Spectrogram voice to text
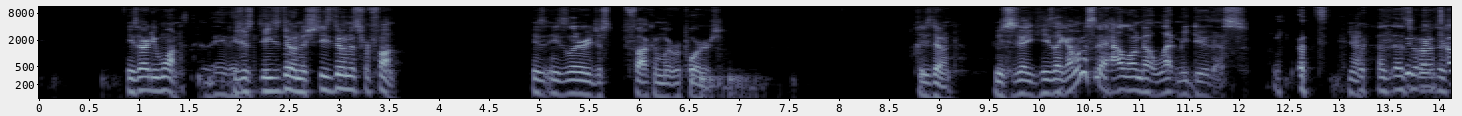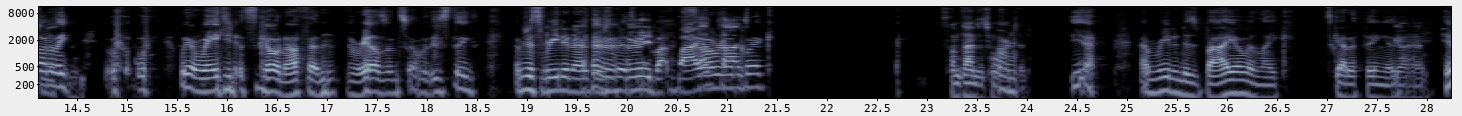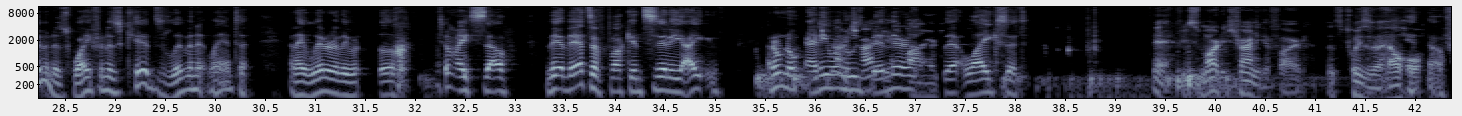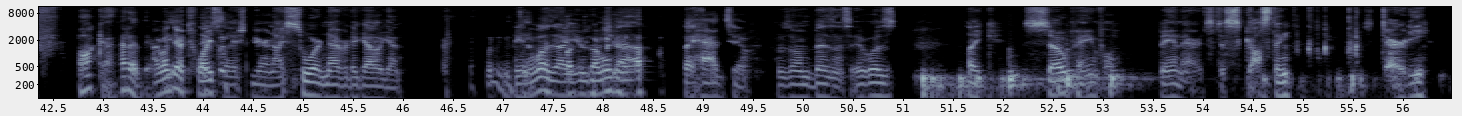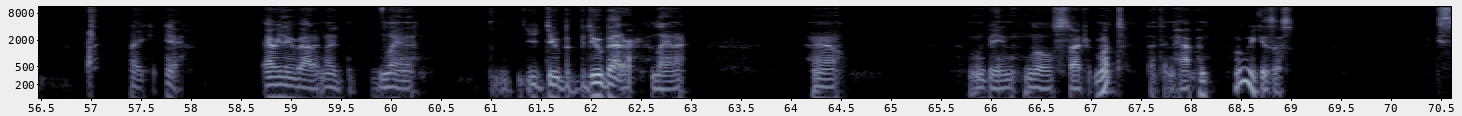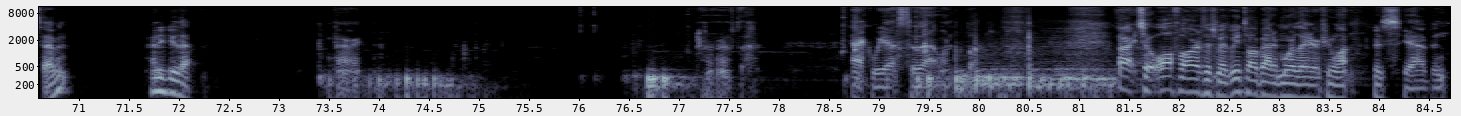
He's already won. He's just he's doing this. He's doing this for fun. He's he's literally just fucking with reporters. He's doing. He's like, he's like I want to say how long they'll let me do this. Yeah, that's, that's we what were totally We are way just going off on the rails on some of these things. I'm just reading Arthur I Smith's mean, bi- bio real quick. Sometimes it's warranted. Yeah, I'm reading his bio and like it's got a thing of Go ahead. him and his wife and his kids live in Atlanta, and I literally went ugh to myself. That that's a fucking city. I I don't know anyone who's been there fired. that likes it. Yeah, if he's smart, he's trying to get fired. This place is a hellhole. Get the fuck out of there. I went Yeah, there twice last year, and I swore never to go again. I mean, it was I, it was- I went job. I had to. It was on business. It was like so painful being there. It's disgusting. It's dirty. Like yeah, everything about it. And Atlanta, you do do better, Atlanta. Yeah, being a little side. What? That didn't happen. What week is this? Week seven. How do you do that? All right. I don't have to acquiesce to that one. But all right, so off of Arthur Smith. We can talk about it more later if you want. Because yeah, I've been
